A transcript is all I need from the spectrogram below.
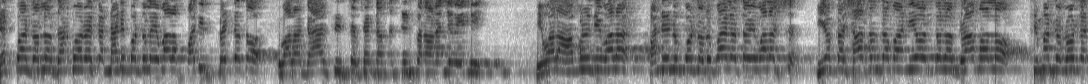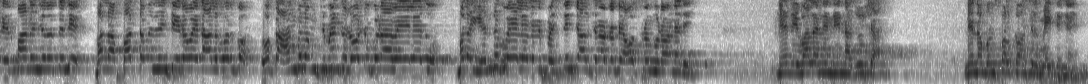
హెడ్ క్వార్టర్లో ధర్మవరం యొక్క నడిపట్టులో ఇవాళ పది బెడ్లతో ఇవాళ డయాలసిస్ సెంటర్ తీసుకురావడం జరిగింది. ఇవాళ అభివృద్ధి ఇవాళ పన్నెండు కోట్ల రూపాయలతో ఇవాళ ఈ యొక్క శాసనసభ నియోజకవర్గంలో గ్రామాల్లో సిమెంట్ రోడ్ల నిర్మాణం జరుగుతుంది. మళ్ళా పంతొమ్మిది నుంచి ఇరవై నాలుగు వరకు ఒక అంగుళం సిమెంట్ రోడ్డు కూడా వేయలేదు. మళ్ళీ ఎందుకు వేయలేదని ప్రశ్నించాల్సినటువంటి అవసరం కూడా ఉన్నది. నేను ఇవాళని నిన్న చూశా. నిన్న మున్సిపల్ కౌన్సిల్ మీటింగ్ అయింది.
